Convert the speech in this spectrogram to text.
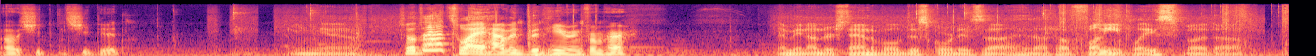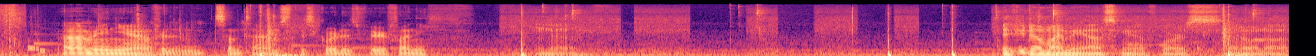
Oh, she she did. Yeah. So that's why I haven't been hearing from her. I mean, understandable. Discord is uh, a funny place, but uh, I mean, yeah, for sometimes Discord is very funny. yeah. If you don't mind me asking, of course, I don't uh,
